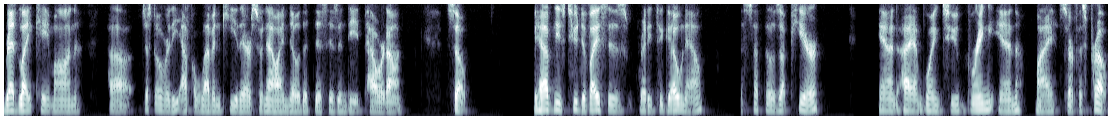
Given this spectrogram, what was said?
Red light came on uh, just over the F11 key there. So now I know that this is indeed powered on. So we have these two devices ready to go now. Set those up here. And I am going to bring in my Surface Pro.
